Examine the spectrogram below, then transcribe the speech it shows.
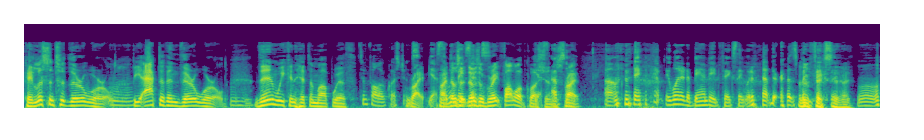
Okay. Listen to their world. Be active in their world. Mm-hmm. Then we can hit them up with. Some follow up questions. Right. Yes. Right. Those are make those are great follow up Yes, questions. absolutely. right. Um, they, they wanted a band aid fix. They would have had their husband Fix it. it. Oh.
